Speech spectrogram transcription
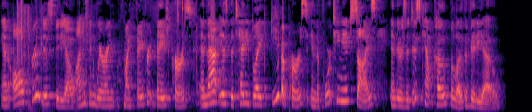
And all through this video, I have been wearing my favorite beige purse, and that is the Teddy Blake Eva purse in the 14 inch size. And there's a discount code below the video.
